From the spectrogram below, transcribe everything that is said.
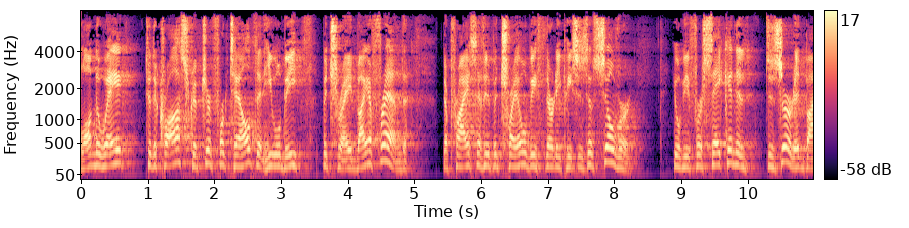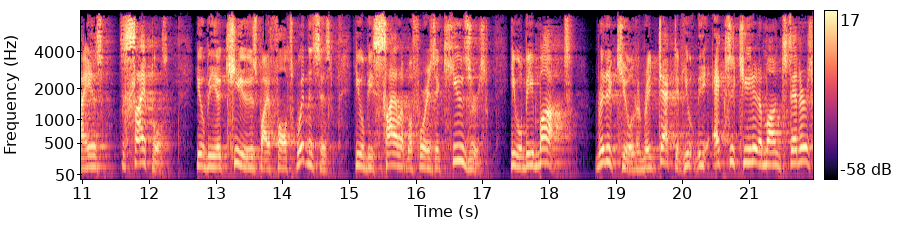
Along the way to the cross, Scripture foretells that he will be betrayed by a friend. The price of his betrayal will be 30 pieces of silver. He will be forsaken and deserted by his disciples. He will be accused by false witnesses. He will be silent before his accusers. He will be mocked, ridiculed, and rejected. He will be executed among sinners.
